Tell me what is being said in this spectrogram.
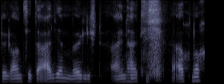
für ganz Italien, möglichst einheitlich auch noch,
